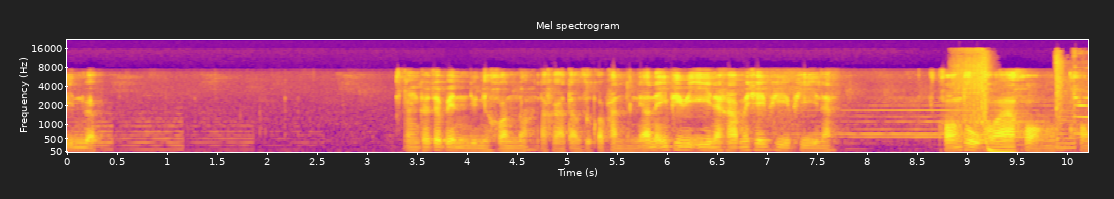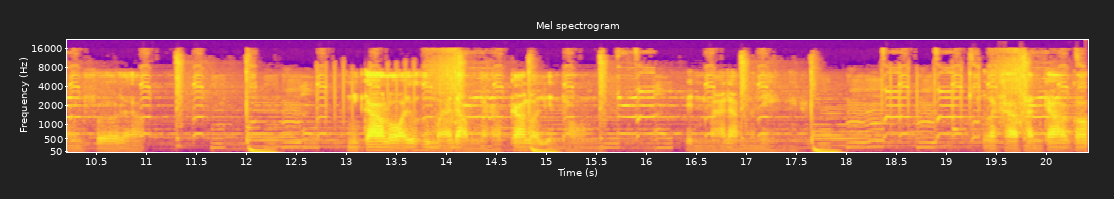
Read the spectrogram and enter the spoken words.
บินแบบ อันก็จะเป็นยูนิคอร์นเนาะราคาต่ำสุดก็พันหนึ่งอันนี้ PVE นะครับ ไม่ใช่ PVP นะ ของถูกเพราะว่าของของมันเฟ้อแล้วอันนี้900 ก็คือม้าดำนะครับ 900 เหรียญทอง เป็นม้าดำนั่นเองนะครับ ราคาพันเก้าก็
